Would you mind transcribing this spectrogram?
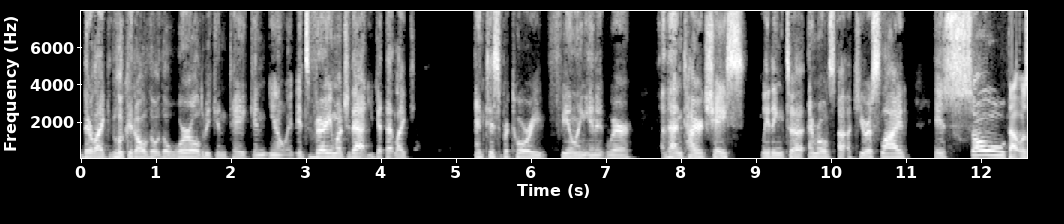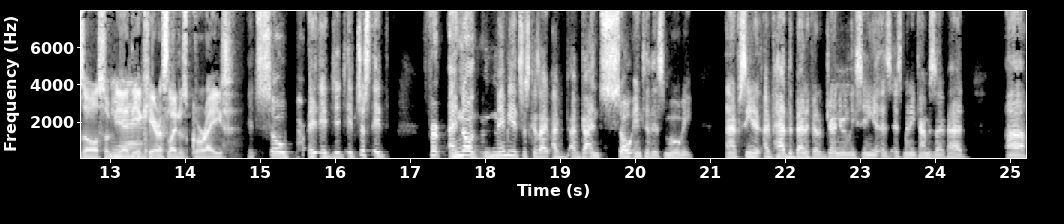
they're like, look at all the, the world we can take. And, you know, it, it's very much that you get that like anticipatory feeling in it where that entire chase leading to Emerald's uh, Akira slide is so, That was awesome. Yeah, the Akira slide was great. it's so, it, it, it just, it, for, I know maybe it's just because I've, I've gotten so into this movie and I've seen it. I've had the benefit of genuinely seeing it as, as many times as I've had. Uh,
